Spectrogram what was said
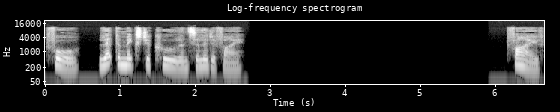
4. Let the mixture cool and solidify. 5.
